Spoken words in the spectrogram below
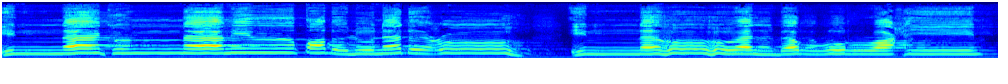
إنا كنا من قبل ندعوه إنه هو البر الرحيم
